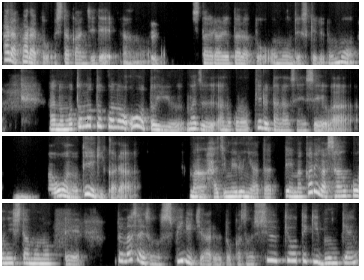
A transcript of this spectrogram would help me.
パラパラとした感じであの、はい。伝えられたらと思うんですけれども、もともとこの王という、まずあのこのケルタナ先生は、うん。まあ王の定義から、まあ、始めるにあたって、まあ、彼が参考にしたものって、本当にまさにそのスピリチュアルとか、その宗教的文献を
